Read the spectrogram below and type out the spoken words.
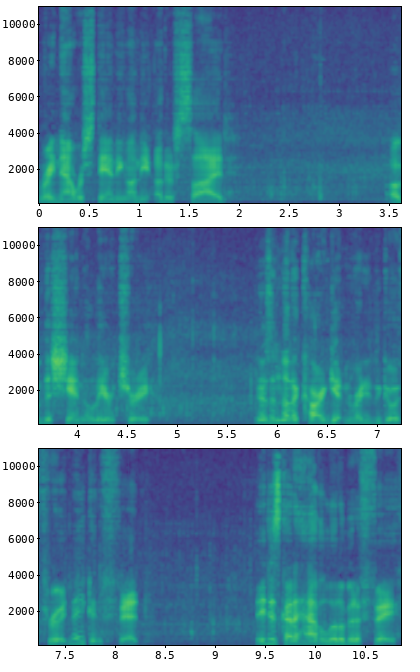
Right now, we're standing on the other side of the chandelier tree. There's another car getting ready to go through it. They can fit. They just got to have a little bit of faith.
